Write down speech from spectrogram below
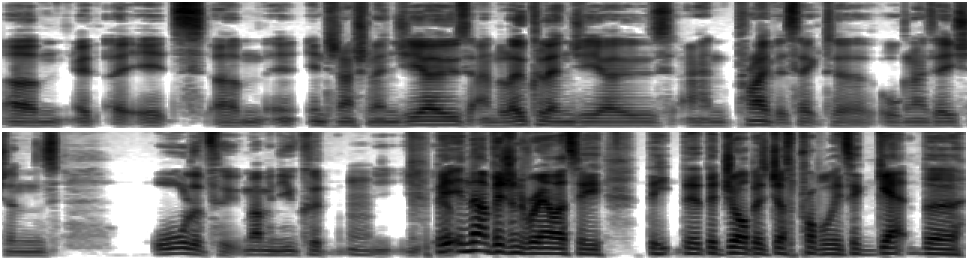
Um, it, it's um, international NGOs and local NGOs and private sector organizations. All of whom, I mean, you could. y- y- But in that vision of reality, the, the, the job is just probably to get the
